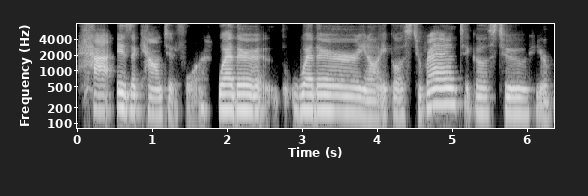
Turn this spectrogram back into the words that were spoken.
ha- is accounted for whether whether you know it goes to rent it goes to your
